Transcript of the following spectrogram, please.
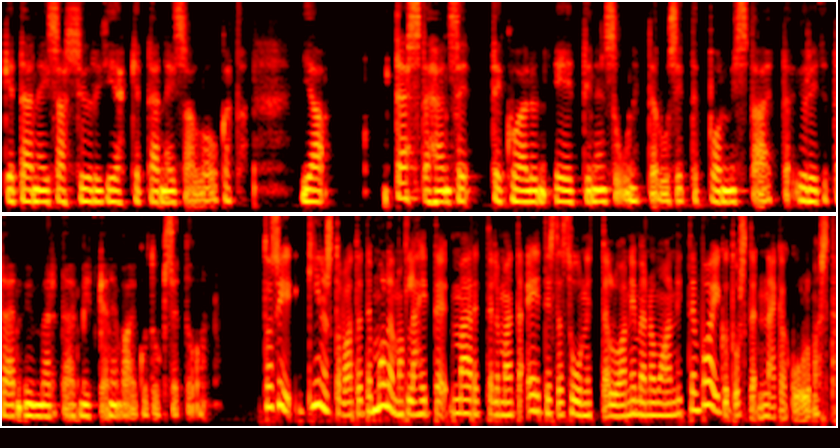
ketään ei saa syrjiä, ketään ei saa loukata. Ja tästähän se tekoälyn eettinen suunnittelu sitten ponnistaa, että yritetään ymmärtää, mitkä ne vaikutukset on. Tosi kiinnostavaa, että te molemmat lähditte määrittelemään että eettistä suunnittelua nimenomaan niiden vaikutusten näkökulmasta.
